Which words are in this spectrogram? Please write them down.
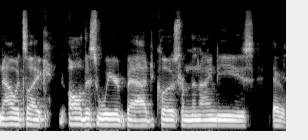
Now it's like all this weird bad clothes from the 90s. Oh.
